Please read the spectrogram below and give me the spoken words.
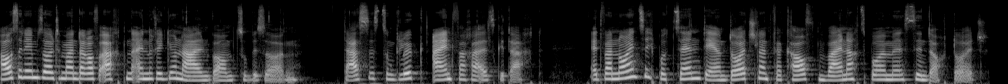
Außerdem sollte man darauf achten, einen regionalen Baum zu besorgen. Das ist zum Glück einfacher als gedacht. Etwa 90 Prozent der in Deutschland verkauften Weihnachtsbäume sind auch deutsch.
